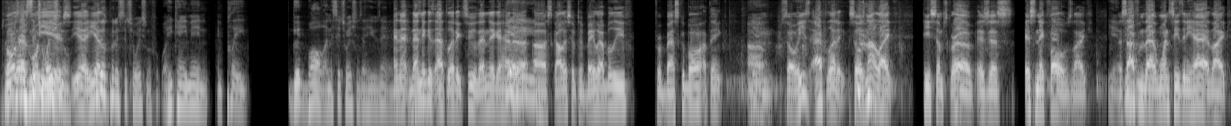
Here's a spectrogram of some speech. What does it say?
Foles has more years. Yeah, he He has. put a situational football. He came in and played good ball in the situations that he was in, And that, that nigga's athletic too. That nigga had Yeah, a yeah, yeah. Uh, scholarship to Baylor, I believe, for basketball. I think. Um, So he's athletic. So it's not like he's some scrub. It's just it's Nick Foles. Like yeah. aside people- from that one season he had, like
